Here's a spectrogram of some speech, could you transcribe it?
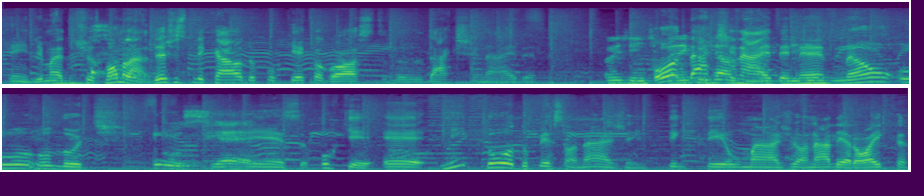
Entendi, mas deixa eu, vamos lá, deixa eu explicar o do porquê que eu gosto do Dark Schneider. Oi, gente. O Dark Schneider, né? Não o, o Lute. Lucy, é. Isso, porque é, nem todo personagem tem que ter uma jornada heróica,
